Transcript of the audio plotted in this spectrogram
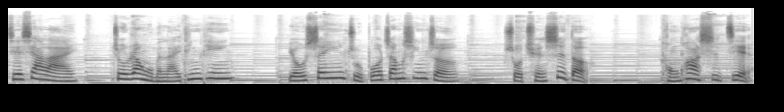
接下来，就让我们来听听由声音主播张新哲所诠释的童话世界。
